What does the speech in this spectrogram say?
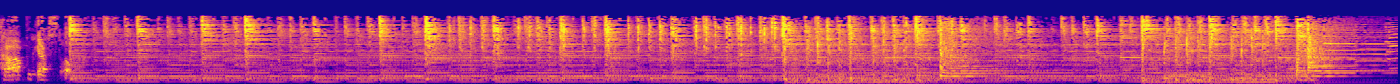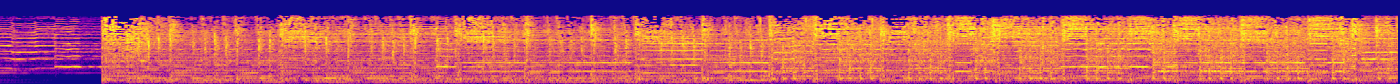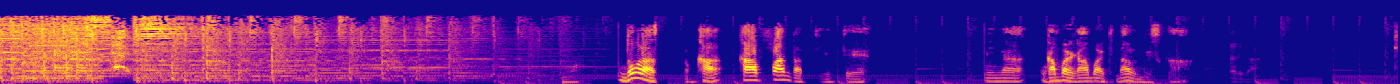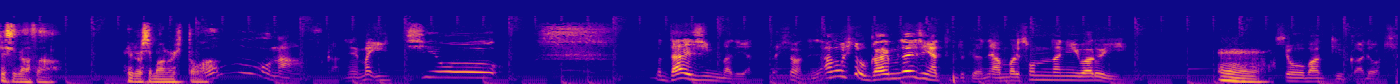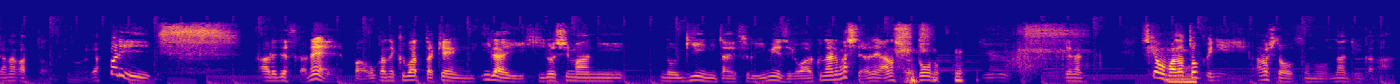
カープキャスト。カープファンだって言って、みんな頑張れ頑張れってなるんですか？誰が？岸田さん。広島の人は。そうなんすかね。まあ、一応、まあ大臣までやった人なんでね。あの人、外務大臣やってる時はね、あんまりそんなに悪いうん。評判っていうか、あれは聞かなかったんですけど、やっぱり、あれですかね。やっぱお金配った件以来、広島に、の議員に対するイメージが悪くなりましたよね。あの人どうのこうのっていう、じゃなくしかもまだ特に、あの人、その、なんていうかな、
